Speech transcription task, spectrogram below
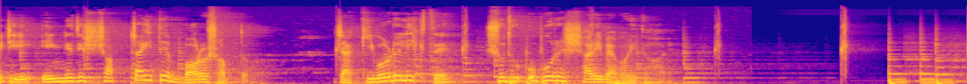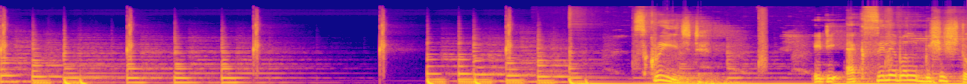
এটি ইংরেজির সবচাইতে বড় শব্দ, যা কিবোর্ডে লিখতে শুধু উপরের সারি ব্যবহৃত হয়। স্ক্রিজড এটি এক সিলেবল বিশিষ্ট,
